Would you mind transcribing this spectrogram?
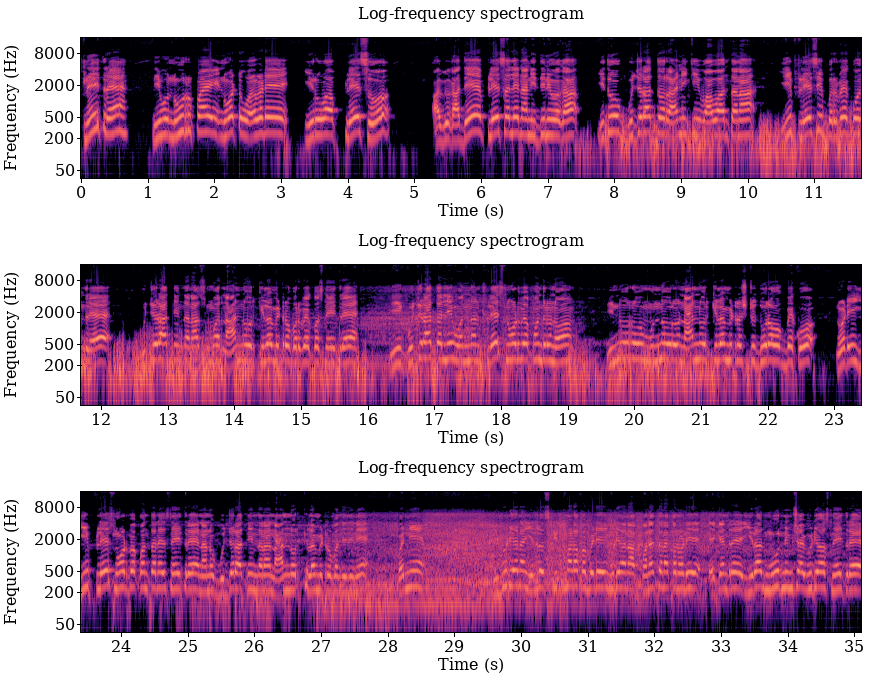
ಸ್ನೇಹಿತರೆ, ನೀವು ನೂರು ರೂಪಾಯಿ ನೋಟು ಒಳಗಡೆ ಇರುವ ಪ್ಲೇಸು ಅವಾಗ ಅದೇ ಪ್ಲೇಸಲ್ಲೇ ನಾನು ಇದ್ದೀನಿ ಇವಾಗ. ಇದು ಗುಜರಾತ್ ರಾಣಿ ಕಿ ವಾವ ಅಂತನ. ಈ ಪ್ಲೇಸಿಗೆ ಬರಬೇಕು ಅಂದರೆ ಗುಜರಾತ್ನಿಂದನ ಸುಮಾರು ನಾನ್ನೂರು ಕಿಲೋಮೀಟ್ರ್ ಬರಬೇಕು ಸ್ನೇಹಿತರೆ. ಈ ಗುಜರಾತಲ್ಲಿ ಒಂದೊಂದು ಪ್ಲೇಸ್ ನೋಡಬೇಕು ಅಂದ್ರೂ ಇನ್ನೂರು, ಮುನ್ನೂರು, ನಾನ್ನೂರು ಕಿಲೋಮೀಟ್ರಷ್ಟು ದೂರ ಹೋಗಬೇಕು. ನೋಡಿ, ಈ ಪ್ಲೇಸ್ ನೋಡಬೇಕು ಅಂತಲೇ ಸ್ನೇಹಿತರೆ, ನಾನು ಗುಜರಾತ್ನಿಂದ ನಾನ್ನೂರು ಕಿಲೋಮೀಟ್ರ್ ಬಂದಿದ್ದೀನಿ. ಬನ್ನಿ. ಈ ವಿಡಿಯೋನ ಎಲ್ಲೂ ಸ್ಕಿಟ್ ಮಾಡೋಕೋಬೇಡಿ ಈ ವಿಡಿಯೋನ ಕೊನೆ ತನಕ ನೋಡಿ. ಏಕೆಂದರೆ ಇರೋದು ಮೂರು ನಿಮಿಷ ವಿಡಿಯೋ ಸ್ನೇಹಿತರೆ,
